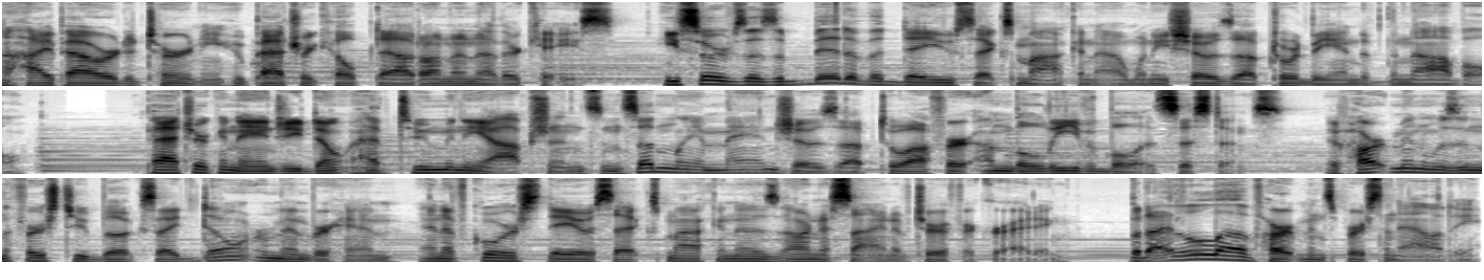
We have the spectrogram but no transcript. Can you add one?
a high powered attorney who Patrick helped out on another case. He serves as a bit of a deus ex machina when he shows up toward the end of the novel. Patrick and Angie don't have too many options, and suddenly a man shows up to offer unbelievable assistance. If Hartman was in the first two books, I don't remember him, and of course, Deus Ex Machinas aren't a sign of terrific writing. But I love Hartman's personality.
